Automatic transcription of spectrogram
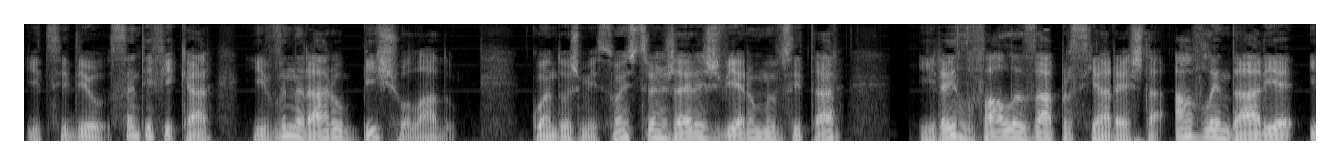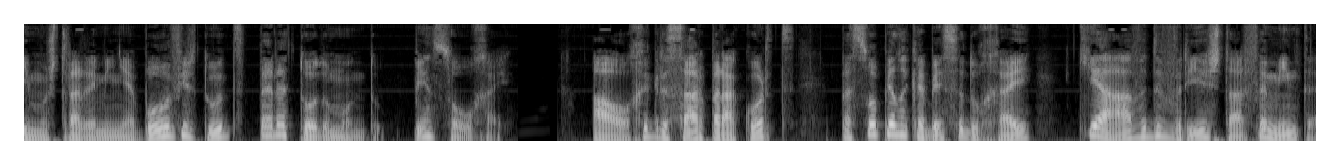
e decidiu santificar e venerar o bicho alado. Quando as missões estrangeiras vieram me visitar, irei levá-las a apreciar esta ave lendária e mostrar a minha boa virtude para todo o mundo, pensou o rei. Ao regressar para a corte, passou pela cabeça do rei que a ave deveria estar faminta.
